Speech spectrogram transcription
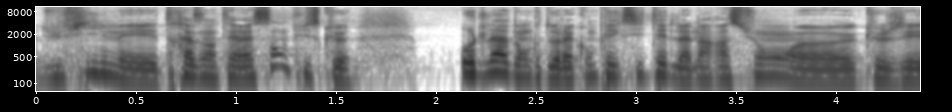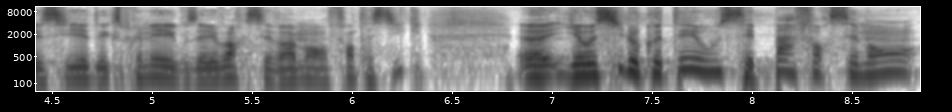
du film est très intéressant puisque au-delà donc de la complexité de la narration que j'ai essayé d'exprimer et vous allez voir que c'est vraiment fantastique, il y a aussi le côté où c'est pas forcément,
